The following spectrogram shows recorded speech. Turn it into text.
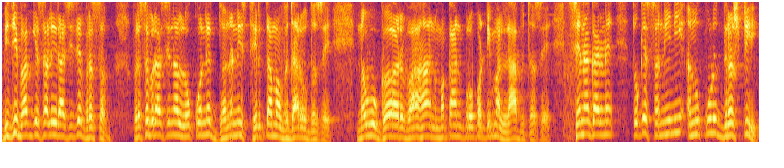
બીજી ભાગ્યશાળી રાશિ છે વૃષભ. વૃષભ રાશિના લોકોને ધનની સ્થિરતામાં વધારો થશે. નવું ઘર, વાહન, મકાન, પ્રોપર્ટીમાં લાભ થશે. શેના કારણે? તો કે શનિની અનુકૂળ દ્રષ્ટિ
